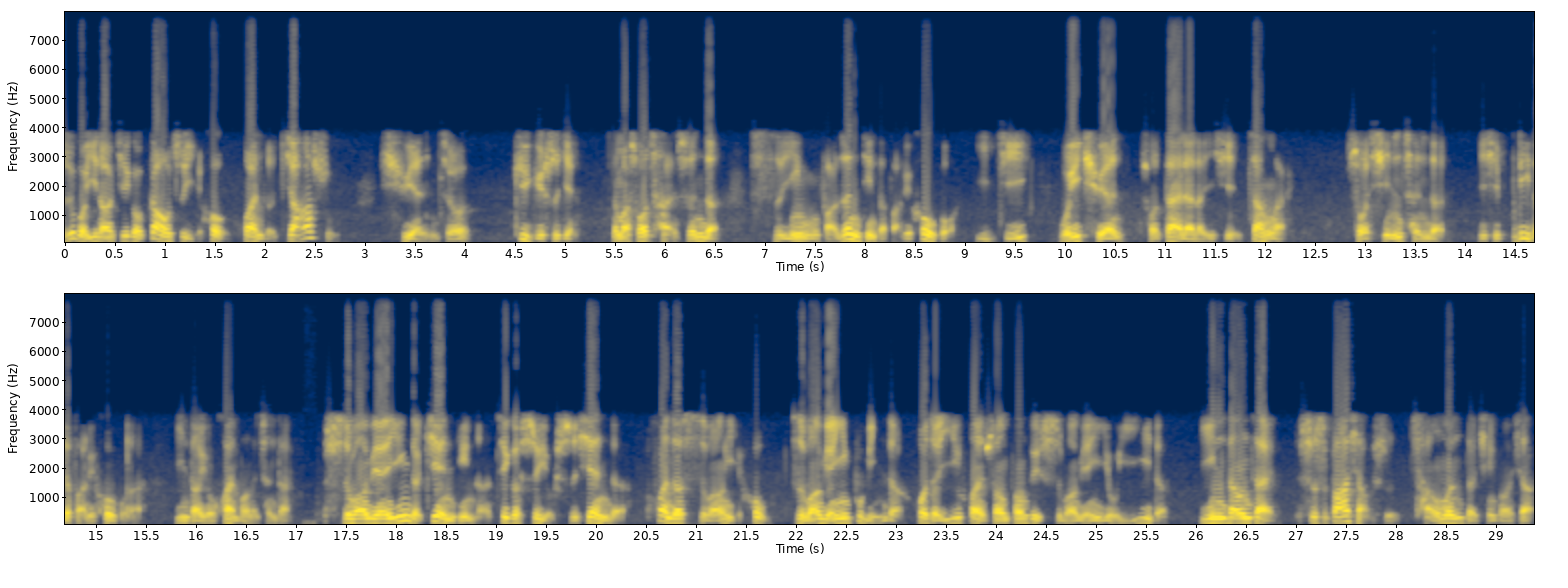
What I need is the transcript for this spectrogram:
如果医疗机构告知以后，患者家属选择拒绝尸检，那么所产生的死因无法认定的法律后果，以及维权所带来的一些障碍，所形成的。一些不利的法律后果呢，应当由患方来承担。死亡原因的鉴定呢，这个是有时限的。患者死亡以后，死亡原因不明的，或者医患双方对死亡原因有疑义的，应当在四十八小时常温的情况下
